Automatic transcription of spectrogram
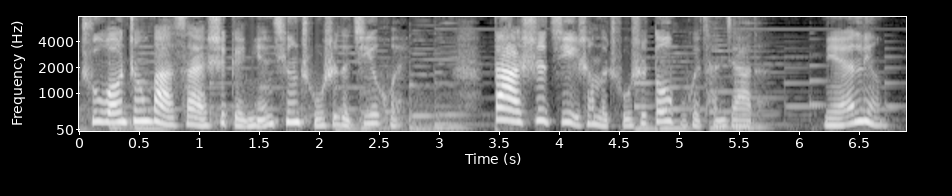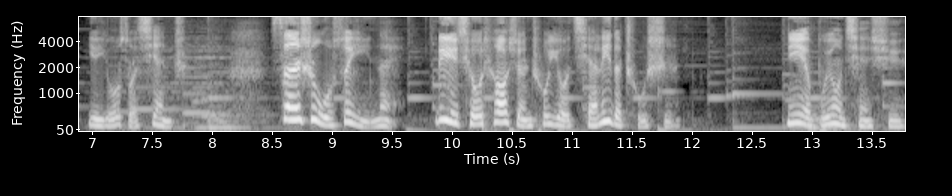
厨王争霸赛是给年轻厨师的机会。大师级以上的厨师都不会参加的，年龄也有所限制，三十五岁以内，力求挑选出有潜力的厨师。你也不用谦虚，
